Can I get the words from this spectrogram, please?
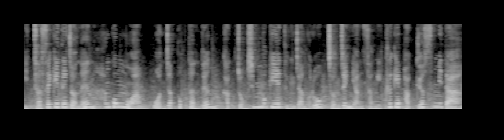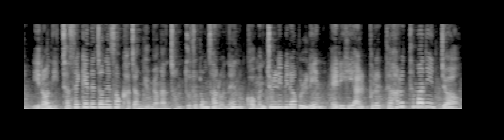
2차 세계대전은 항공모함, 원자폭탄 등 각종 신무기의 등장으로 전쟁 양상이 크게 바뀌었습니다. 이런 2차 세계대전에서 가장 유명한 전투조종사로는 검은 튤립이라 불린 에리히 알프 알프레트 하르트만이 있죠.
